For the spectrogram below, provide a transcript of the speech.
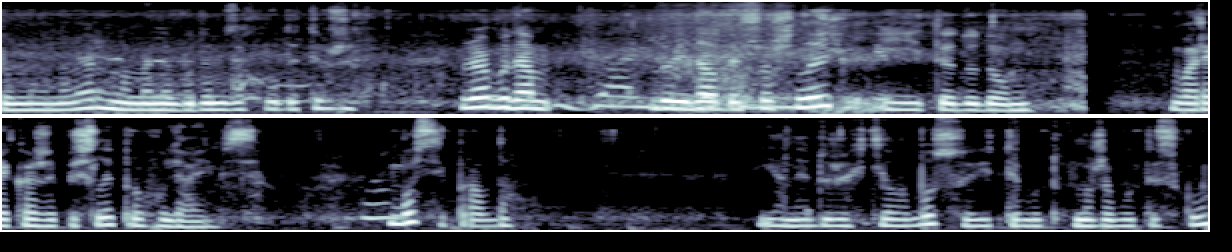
думаю, напевно, ми не будемо заходити вже. Вже будемо доїдати шашлик і йти додому. Варя каже, пішли прогуляємося. Босі, правда. Я не дуже хотіла босою йти, бо тут може бути скло.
